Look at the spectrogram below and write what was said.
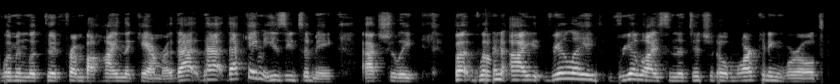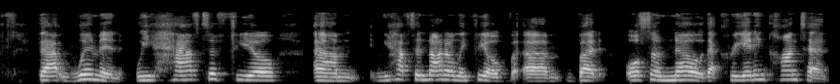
women look good from behind the camera. That that that came easy to me actually. But when I really realized in the digital marketing world that women we have to feel um, we have to not only feel um, but also know that creating content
